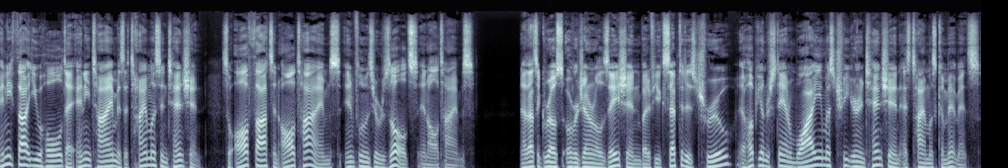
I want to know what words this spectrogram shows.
any thought you hold at any time is a timeless intention, so all thoughts in all times influence your results in all times. Now, that's a gross overgeneralization, but if you accept it as true, it'll help you understand why you must treat your intention as timeless commitments.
